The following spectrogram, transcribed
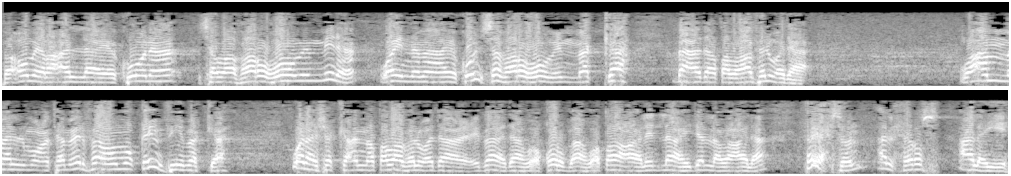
فأمر ألا يكون سفره من منى وإنما يكون سفره من مكة بعد طواف الوداع. وأما المعتمر فهو مقيم في مكة. ولا شك أن طواف الوداع عبادة وقربة وطاعة لله جل وعلا فيحسن الحرص عليه.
